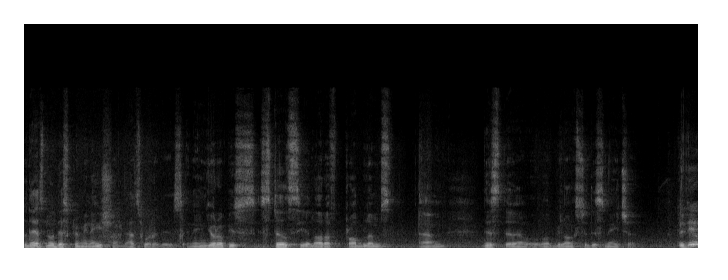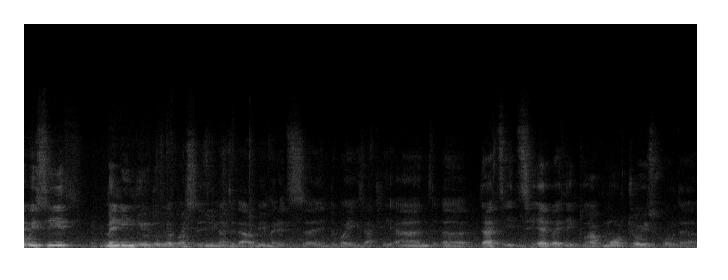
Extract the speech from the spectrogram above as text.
So there's no discrimination, that's what it is. And in Europe, you still see a lot of problems, um, this, uh, what belongs to this nature. Today we see many new developers in United Arab Emirates, uh, in Dubai exactly, and uh, that it's help I think to have more choice for the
